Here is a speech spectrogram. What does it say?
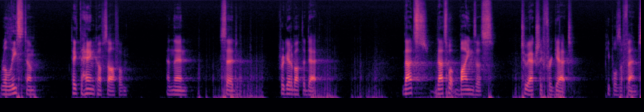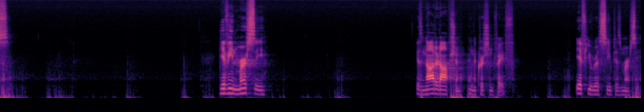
released him, take the handcuffs off him, and then said, forget about the debt. That's, that's what binds us to actually forget people's offense. giving mercy is not an option in the Christian faith if you received his mercy.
